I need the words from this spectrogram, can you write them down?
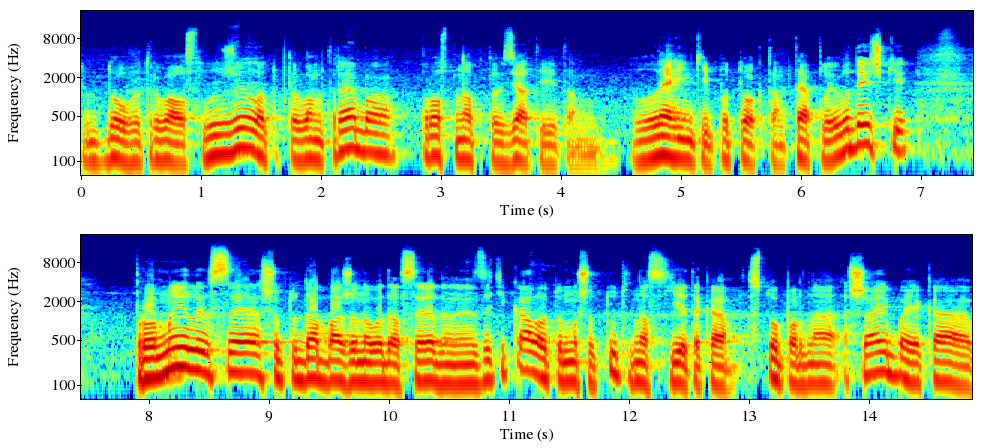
довго тривало служило, тобто вам треба просто-напросто взяти її там легенький поток там, теплої водички, промили все, щоб туди бажана вода всередину не затікала, тому що тут в нас є така стопорна шайба, яка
